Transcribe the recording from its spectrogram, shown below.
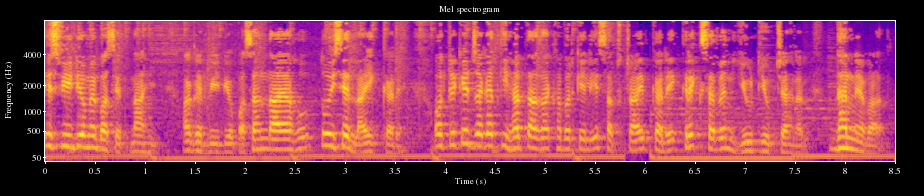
इस वीडियो में बस इतना ही। अगर वीडियो पसंद आया हो तो इसे लाइक करें और क्रिकेट जगत की हर ताज़ा खबर के लिए सब्सक्राइब करें क्रिक सेवन यूट्यूब चैनल। धन्यवाद।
